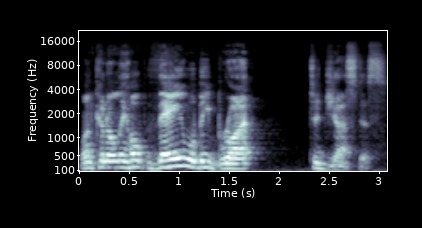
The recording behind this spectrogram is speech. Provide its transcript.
one can only hope they will be brought to justice.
